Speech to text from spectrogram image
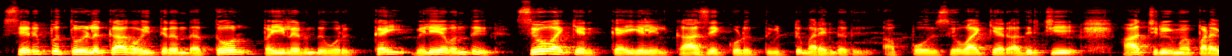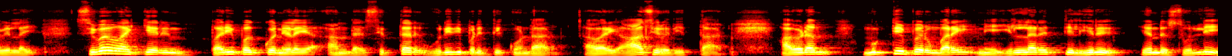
செருப்பு தொழிலுக்காக வைத்திருந்த தோல் பையிலிருந்து ஒரு கை வெளியே வந்து சிவவாக்கியர் கைகளில் காசை கொடுத்து விட்டு மறைந்தது. அப்போது சிவவாக்கியர் அதிர்ச்சியை ஆச்சரியமே படவில்லை சிவவாக்கியரின் பரிபக்குவ நிலையை அந்த சித்தர் உறுதிப்படுத்தி கொண்டார். அவரை ஆசீர்வதித்தார். அவரிடம் முக்தி பெறும் வரை நீ இல்லறத்தில் இரு என்று சொல்லி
